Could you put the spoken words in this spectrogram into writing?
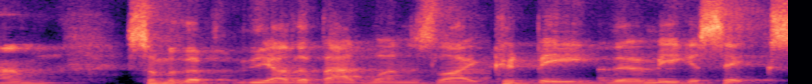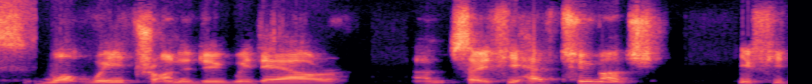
um, some of the the other bad ones like could be the omega six. What we're trying to do with our um, so if you have too much, if you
